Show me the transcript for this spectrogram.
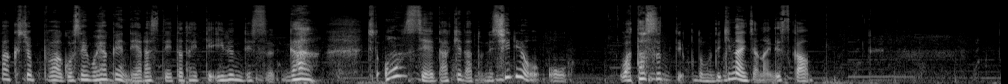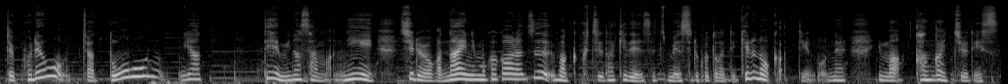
ワークショップは5500円でやらせていただいているんですがちょっと音声だけだとね資料を渡すっていうこともできないじゃないですか。でこれをじゃあどうやって皆様に資料がないにもかかわらずうまく口だけで説明することができるのかっていうのをね今考え中です。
